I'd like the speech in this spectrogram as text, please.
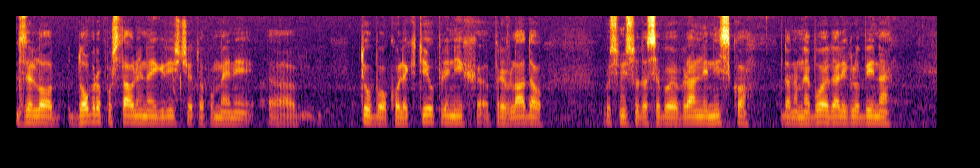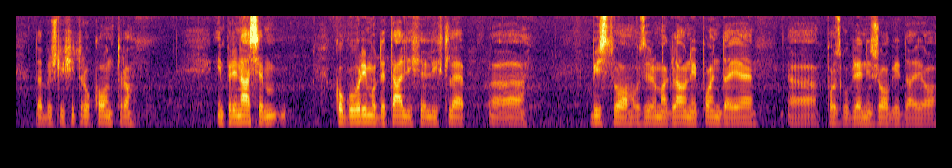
zelo dobro postavili na igrišče, to pomeni, tu bo kolektiv pri njih prevladal v smislu, da se bojo branili nizko, da nam ne bojo dali globine, da bi šli hitro v kontro. In pri nas je, ko govorimo o detaljih, je lih tle bistvo oziroma glavni point, da je po izgubljeni žogi, da jo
